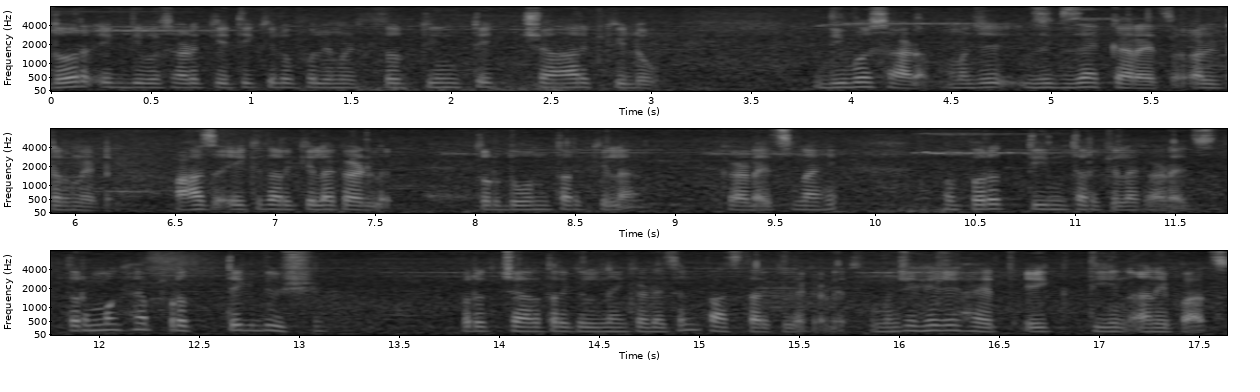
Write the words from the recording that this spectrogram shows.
दर एक दिवसाआड किती किलो फुले मिळतात? तर तीन ते चार किलो दिवसाआड म्हणजे झिगझॅग करायचं अल्टरनेट आज एक तारखेला काढलं तर दोन तारखेला काढायचं नाही. मग परत तीन तारखेला काढायचं. तर मग ह्या प्रत्येक दिवशी परत चार तारखेला नाही काढायचं आणि पाच तारखेला काढायचं. म्हणजे हे जे आहेत एक तीन आणि पाच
